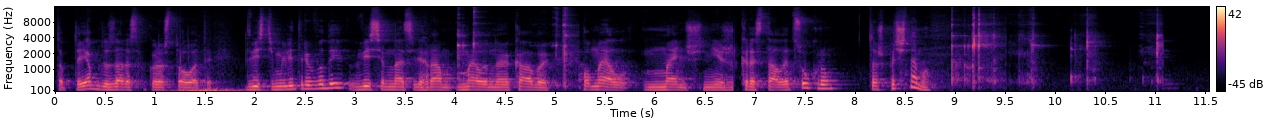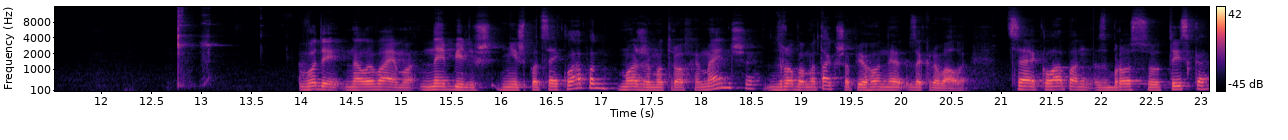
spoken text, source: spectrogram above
Тобто я буду зараз використовувати 200 мл води, 18 грам меленої кави, помел менш ніж кристали цукру. Тож почнемо. Води наливаємо не більш ніж по цей клапан, можемо трохи менше. Зробимо так, щоб його не закривали. Це клапан збросу тиска,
